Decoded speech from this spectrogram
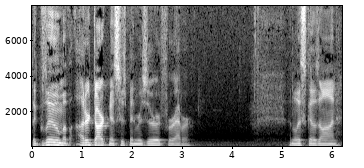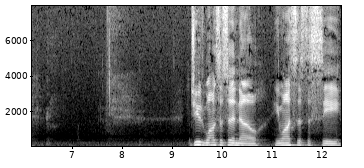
the gloom of utter darkness has been reserved forever. And the list goes on. Jude wants us to know, he wants us to see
